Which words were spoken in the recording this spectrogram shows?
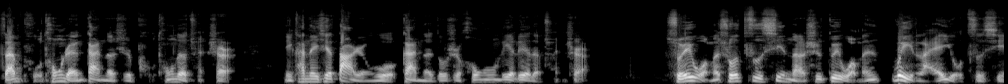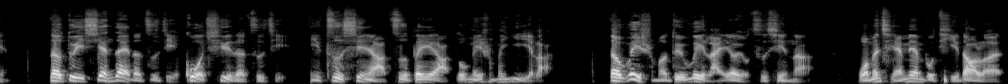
咱普通人干的是普通的蠢事儿，你看那些大人物干的都是轰轰烈烈的蠢事儿。所以，我们说自信呢，是对我们未来有自信。那对现在的自己、过去的自己，你自信啊、自卑啊，都没什么意义了。那为什么对未来要有自信呢？我们前面不提到了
